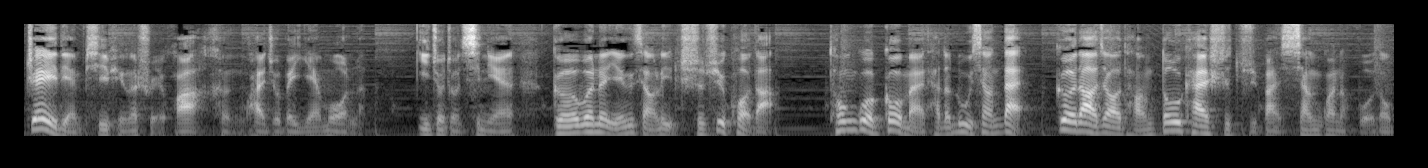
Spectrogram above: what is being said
这一点批评的水花很快就被淹没了。一九九七年，格温的影响力持续扩大。通过购买他的录像带，各大教堂都开始举办相关的活动。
